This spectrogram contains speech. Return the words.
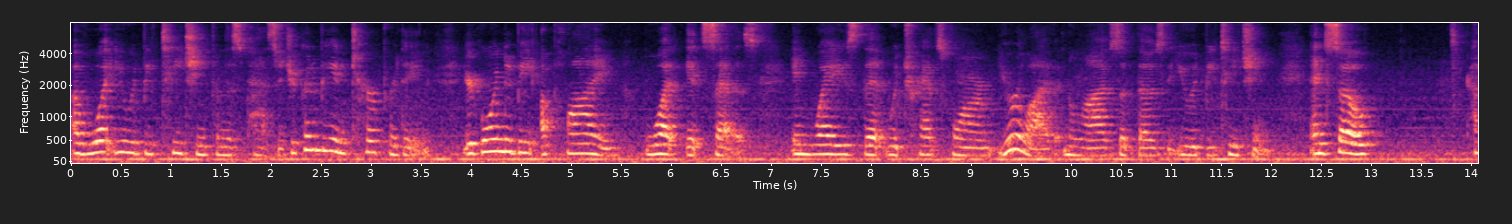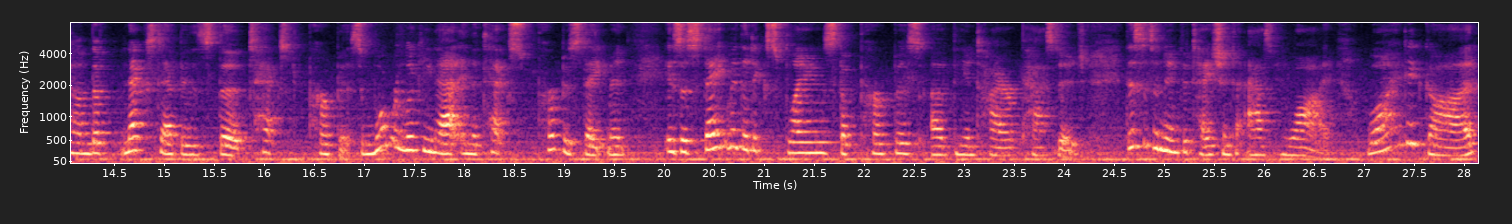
of what you would be teaching from this passage. You're going to be interpreting, you're going to be applying what it says in ways that would transform your life and the lives of those that you would be teaching. And so um, the next step is the text purpose. And what we're looking at in the text purpose statement is a statement that explains the purpose of the entire passage. This is an invitation to ask why. Why did God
